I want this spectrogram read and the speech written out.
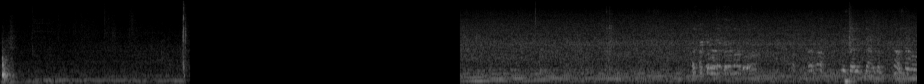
Un attimo, mi sta allenando. No, stavo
